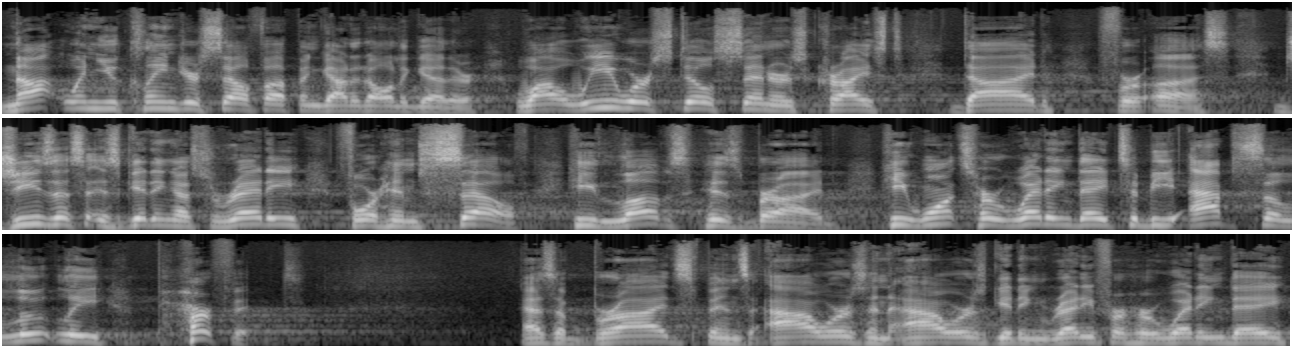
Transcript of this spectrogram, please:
Not when you cleaned yourself up and got it all together. While we were still sinners, Christ died for us. Jesus is getting us ready for himself. He loves his bride. He wants her wedding day to be absolutely perfect. As a bride spends hours and hours getting ready for her wedding day,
